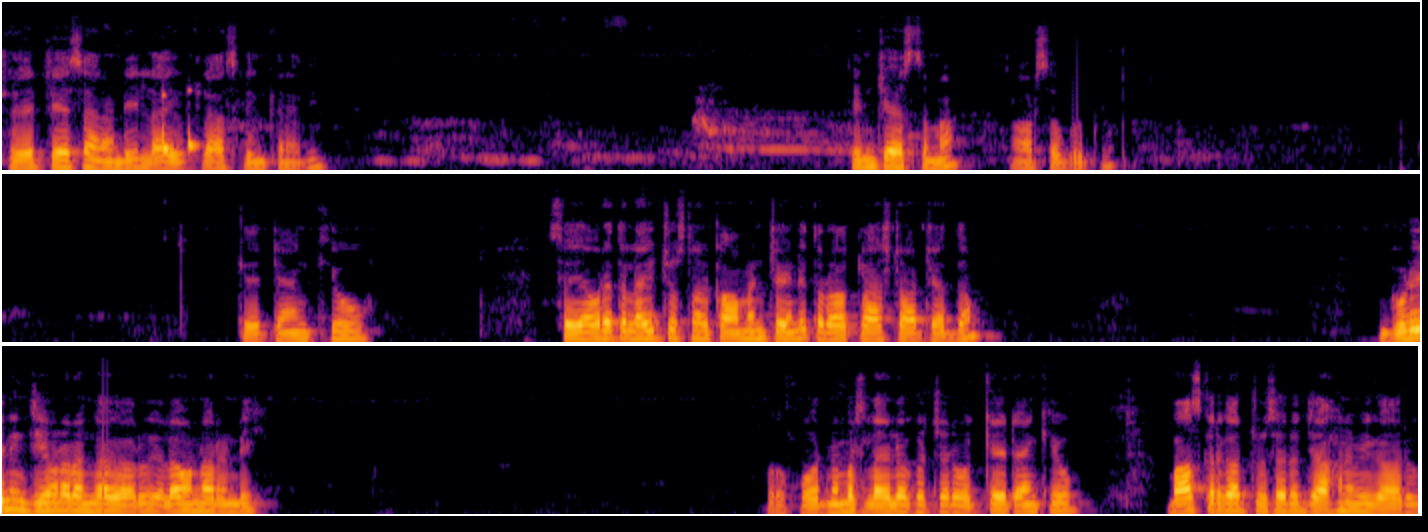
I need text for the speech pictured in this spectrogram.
షేర్ చేశానండి లైవ్ క్లాస్ లింక్ అనేది. పిన్ చేస్తున్నా వాట్సాప్ గ్రూప్లో ఓకే థ్యాంక్ యూ సో ఎవరైతే లైవ్ చూస్తున్నారో కామెంట్ చేయండి తర్వాత క్లాస్ స్టార్ట్ చేద్దాం. Good evening Jeevana Ranga garu. ఎలా ఉన్నారండి? ఫోర్ మెంబర్స్ లైవ్లోకి వచ్చారు. ఓకే థ్యాంక్ యూ భాస్కర్ గారు చూశారు జాహ్నవి గారు.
